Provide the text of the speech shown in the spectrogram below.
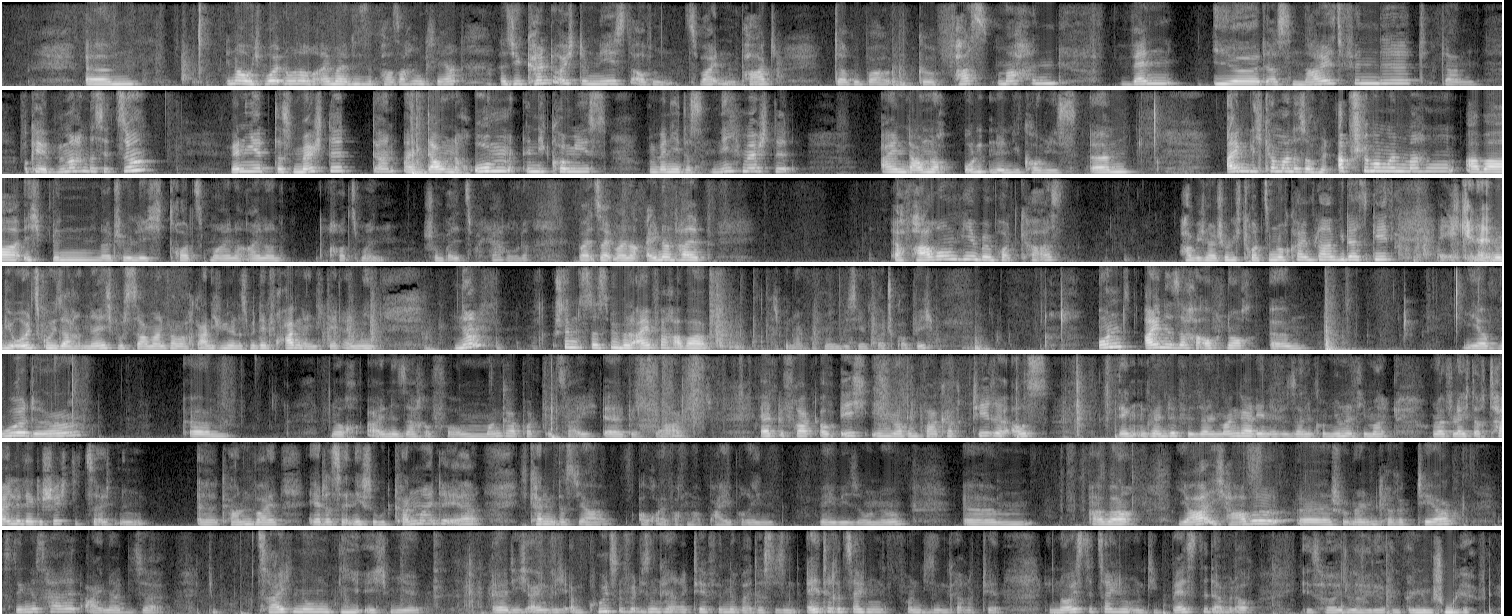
Ähm, genau, ich wollte nur noch einmal diese paar Sachen klären. Also ihr könnt euch demnächst auf den zweiten Part darüber gefasst machen. Wenn ihr das nice findet, dann... Okay, wir machen das jetzt so. Wenn ihr das möchtet, dann einen Daumen nach oben in die Kommis. Und wenn ihr das nicht möchtet, einen Daumen nach unten in die Kommis. Ähm, eigentlich kann man das auch mit Abstimmungen machen, aber ich bin natürlich trotz meiner einer, trotz meinen, schon bald zwei Jahre, oder? Bald seit meiner eineinhalb Erfahrung hier beim Podcast habe ich natürlich trotzdem noch keinen Plan, wie das geht. Ich kenne halt nur die Oldschool-Sachen, ne? Ich wusste am Anfang auch gar nicht, wie man das mit den Fragen einstellt. I mean, ne? Bestimmt ist das übel einfach, aber ich bin einfach nur ein bisschen quatschkopfig. Und eine Sache auch noch, ähm, mir wurde ähm, noch eine Sache vom Manga-Pod äh, gesagt. Er hat gefragt, ob ich ihm noch ein paar Charaktere ausdenken könnte für seinen Manga, den er für seine Community macht. Oder vielleicht auch Teile der Geschichte zeichnen äh, kann, weil er das halt nicht so gut kann, meinte er. Ich kann ihm das ja auch einfach mal beibringen. Maybe so, ne? Ähm, aber ja, ich habe äh, schon einen Charakter. Das Ding ist halt, einer dieser die Zeichnungen, die ich mir, äh, die ich eigentlich am coolsten für diesen Charakter finde, weil das sind ältere Zeichnungen von diesem Charakter. Die neueste Zeichnung und die beste damit auch ist halt leider in einem Schulheft.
